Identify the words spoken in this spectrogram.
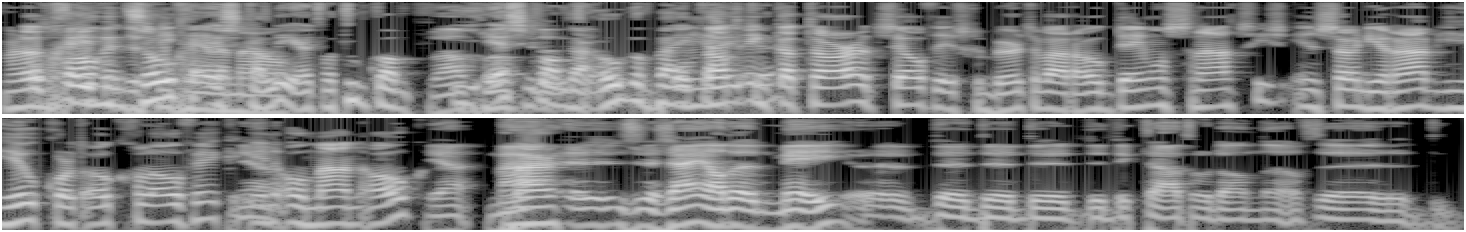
dat een gegeven moment dus zo helemaal. geëscaleerd. Want toen kwam Waarom geloof IS kwam daar ook nog bij Omdat kijken. in Qatar hetzelfde is gebeurd. Er waren ook demonstraties. In Saudi-Arabië heel kort ook, geloof ik. Ja. In Oman ook. Ja, maar, Maar- eh, ze- zij hadden mee, eh, de, de, de, de dictator dan, of de, de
